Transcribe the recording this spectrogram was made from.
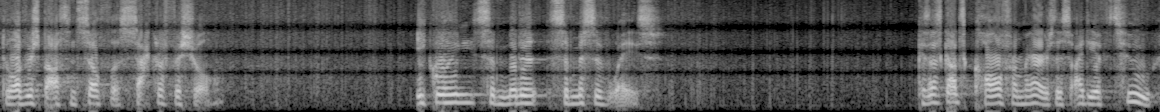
to love your spouse in selfless, sacrificial, equally submissive ways. Because that's God's call for marriage, this idea of two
